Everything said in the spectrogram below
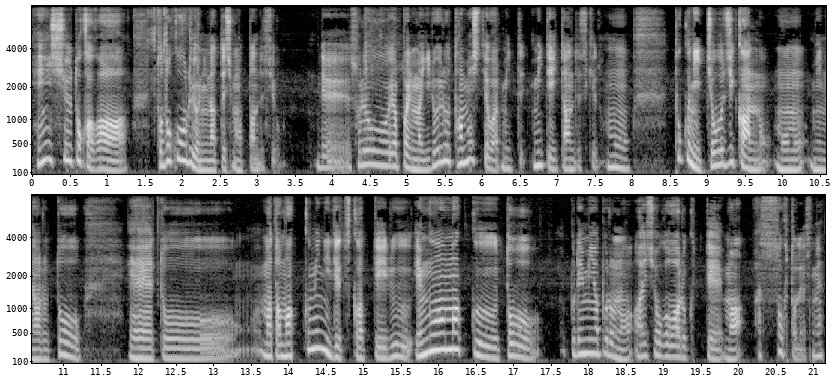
編集とかが滞るようになってしまったんですよ。で、それをやっぱりいろいろ試しては見て、見ていたんですけども、特に長時間のものになると、えっ、ー、と、また Mac mini で使っている M1Mac とプレミアプロの相性が悪くて、まあ、ソフトですね。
